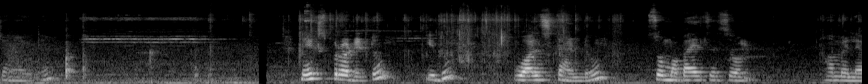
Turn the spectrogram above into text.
ಚೆನ್ನಾಗಿದೆ. ನೆಕ್ಸ್ಟ್ ಪ್ರಾಡಕ್ಟು, ಇದು ವಾಲ್ ಸ್ಟ್ಯಾಂಡು. ಸೊ ಮೊಬೈಲ್ಸಸ್ಸು ಆಮೇಲೆ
